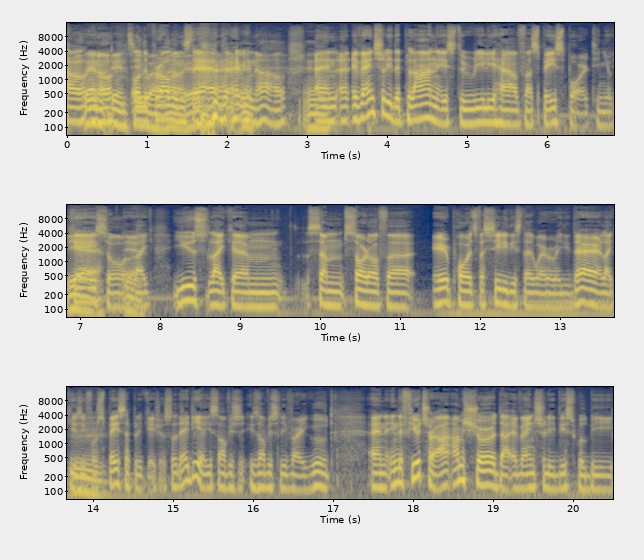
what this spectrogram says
how you know not doing too all the well now, problems yeah. they're, they're having now, and, and eventually the plan is to really have a spaceport in UK. So like use like um, some sort of uh, airports facilities that were already there, like using Mm. for space applications. So the idea is obviously is obviously very good, and in the future, I, I'm sure that eventually this will be.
